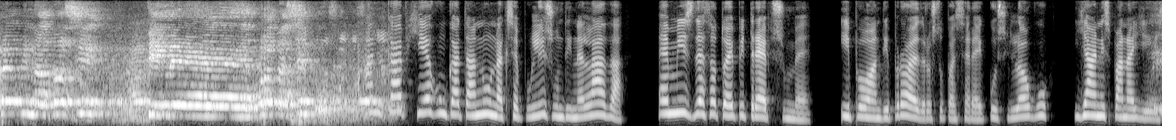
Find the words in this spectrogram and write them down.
πρέπει να δώσει την ε, πρότασή του. Αν κάποιοι έχουν κατά νου να ξεπουλήσουν την Ελλάδα, εμείς δεν θα το επιτρέψουμε, είπε ο Αντιπρόεδρος του Πανσεραϊκού Συλλόγου Γιάννης Παναγής.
